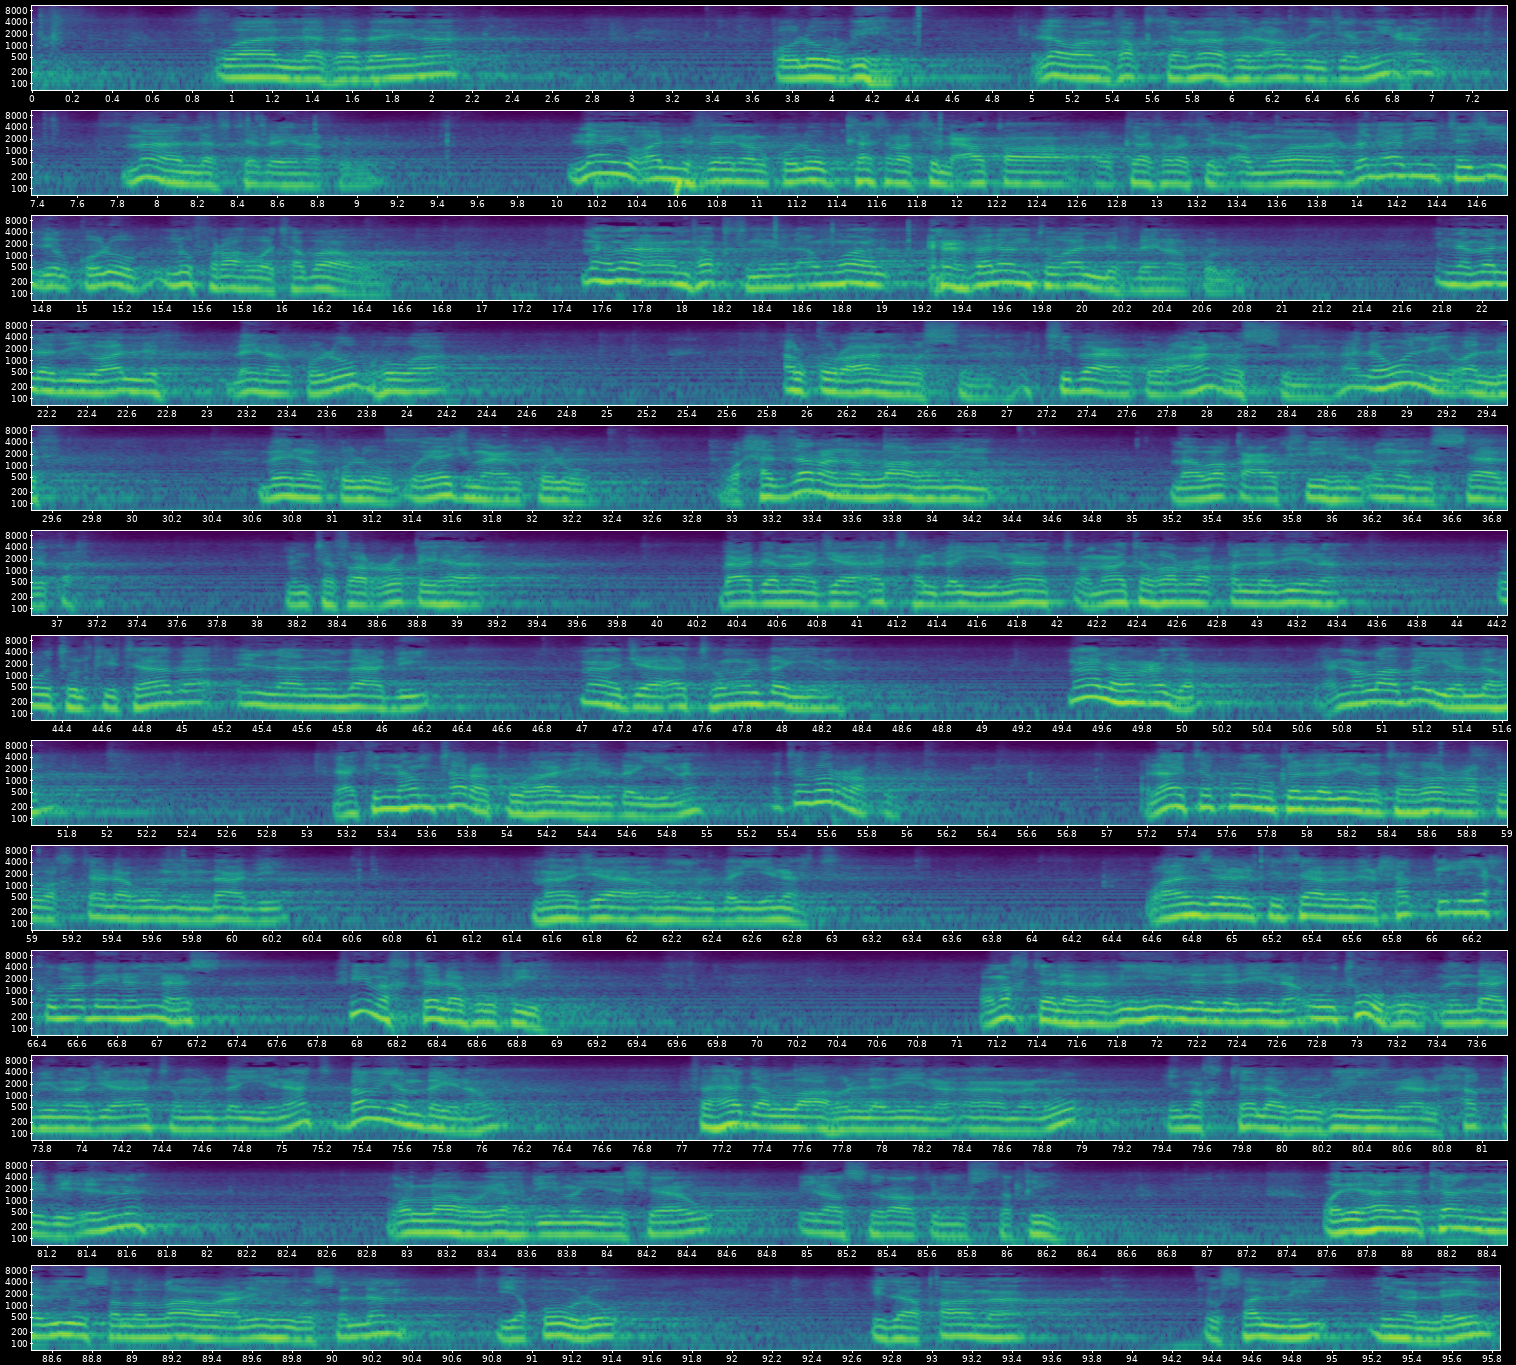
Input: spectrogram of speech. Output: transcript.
وألف بين قلوبهم. لو أنفقت ما في الأرض جميعا ما ألفت بين قلوب. لا يؤلف بين القلوب كثرة العطاء أو كثرة الأموال بل هذه تزيد القلوب نفرة وتباغض. مهما أنفقت من الأموال فلن تؤلف بين القلوب. إنما الذي يؤلف بين القلوب هو القرآن والسنة اتباع القرآن والسنة. هذا هو اللي يؤلف بين القلوب ويجمع القلوب. وحذرنا الله من ما وقعت فيه الأمم السابقة من تفرقها بعدما جاءتها البينات وما تفرق الذين أوتوا الكتاب إلا من بعد ما جاءتهم البينة. ما لهم عذر لأن الله بين لهم لكنهم تركوا هذه البينة فتفرقوا ولا تكونوا كالذين تفرقوا واختلفوا من بعد ما جاءهم البينات. وأنزل الكتاب بالحق ليحكم بين الناس. فيما اختلفوا فيه. وما اختلف فيه إلا الذين أوتوه من بعد ما جاءتهم البينات بغيا بينهم. فهدى الله الذين آمنوا لما اختلفوا فيه من الحق بإذنه. والله يهدي من يشاء إلى صراط مستقيم. ولهذا كان النبي صلى الله عليه وسلم يقول إذا قام يصلي من الليل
